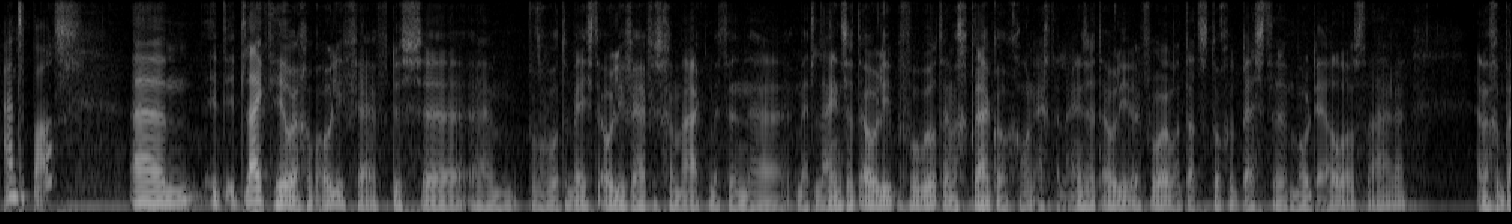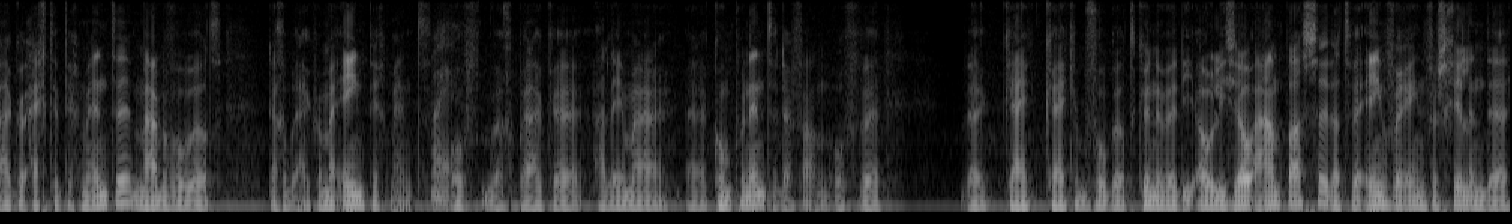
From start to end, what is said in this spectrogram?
aan te pas? Ehm, het, het lijkt heel erg op olieverf. Dus eh, ehm, bijvoorbeeld de meeste olieverf is gemaakt met, een, eh, met lijnzaadolie bijvoorbeeld. En we gebruiken ook gewoon echte lijnzaadolie daarvoor. Want dat is toch het beste model als het ware. En we gebruiken ook echte pigmenten. Maar bijvoorbeeld dan gebruiken we maar één pigment. Oh ja. Of we gebruiken alleen maar eh, componenten daarvan. Of we, we kijk- kijken bijvoorbeeld, kunnen we die olie zo aanpassen dat we één voor één verschillende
